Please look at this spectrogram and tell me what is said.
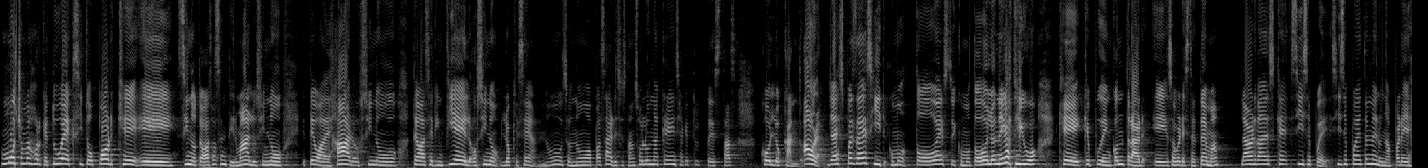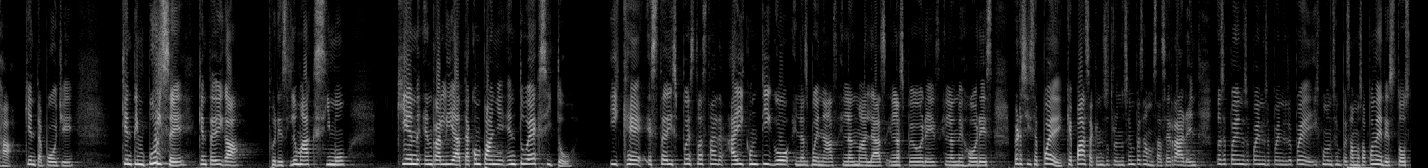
mucho mejor que tu éxito porque eh, si no te vas a sentir mal o si no te va a dejar o si no te va a ser infiel o si no, lo que sea, ¿no? Eso no va a pasar, eso es tan solo una creencia que tú te estás colocando. Ahora, ya después de decir como todo esto y como todo lo negativo que, que pude encontrar eh, sobre este tema, la verdad es que sí se puede, sí se puede tener una pareja quien te apoye, quien te impulse, quien te diga, tú eres lo máximo, quien en realidad te acompañe en tu éxito y que esté dispuesto a estar ahí contigo en las buenas, en las malas, en las peores, en las mejores, pero sí se puede. ¿Qué pasa? Que nosotros nos empezamos a cerrar en no se puede, no se puede, no se puede, no se puede, y como nos empezamos a poner estos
